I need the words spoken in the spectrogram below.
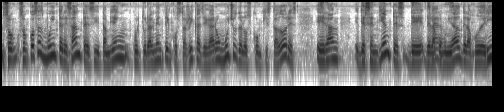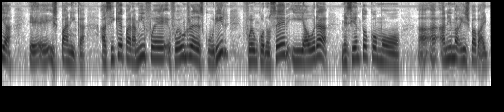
Son, son, cosas muy interesantes y también culturalmente en Costa Rica llegaron muchos de los conquistadores, eran descendientes de, de la comunidad de la judería eh, hispánica. Así que para mí fue, fue un redescubrir, fue un conocer y ahora me siento como Anima Rish Babait.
